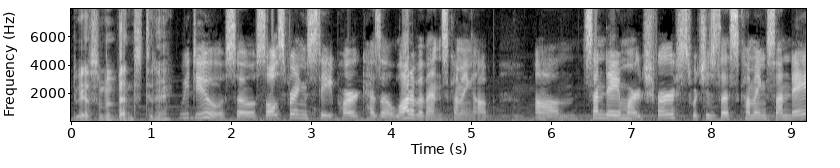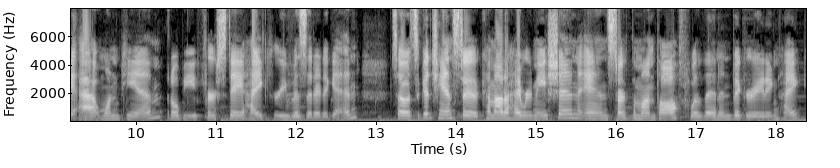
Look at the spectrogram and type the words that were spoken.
Do we have some events today? We do. So, Salt Springs State Park has a lot of events coming up. Um, Sunday, March 1st, which is this coming Sunday at 1 p.m., it'll be First Day Hike Revisited again. So, it's a good chance to come out of hibernation and start the month off with an invigorating hike.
